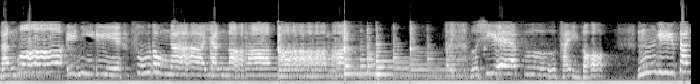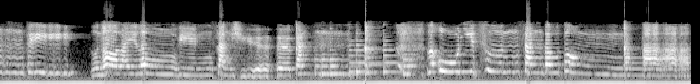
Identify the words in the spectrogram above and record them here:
人马一年浮动啊，样啊。是先死才造，我的身体是我来路云上血干，是五年吃三头痛啊！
